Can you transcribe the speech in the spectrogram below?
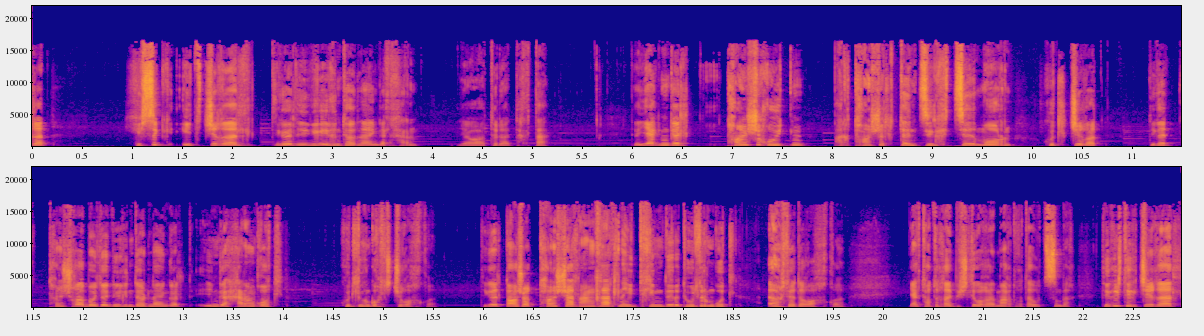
байгаад хэсэг идж байгаа л тэгэл эргэн тойрноо ингээд харна. Яа тэр тагтаа. Тэгээ яг ингээд тонших үед нь баг тоншилттой зэрэгцээ муур нь хөдөлж байгаад тэгээд тоншгоо болоод эргэн тойрноо ингээд ингээ харангуут хөдөлгөнг болчихж байгаа байхгүй юу? Тэгэл доошо тоншоол анхаарал нь идэх юм дээр төлрөнгүүд л ойртоод байгаа байхгүй. Яг тодорхой бичлэг байгаа магадгүй та үзсэн байх. Тэгэж тэгж байгаал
